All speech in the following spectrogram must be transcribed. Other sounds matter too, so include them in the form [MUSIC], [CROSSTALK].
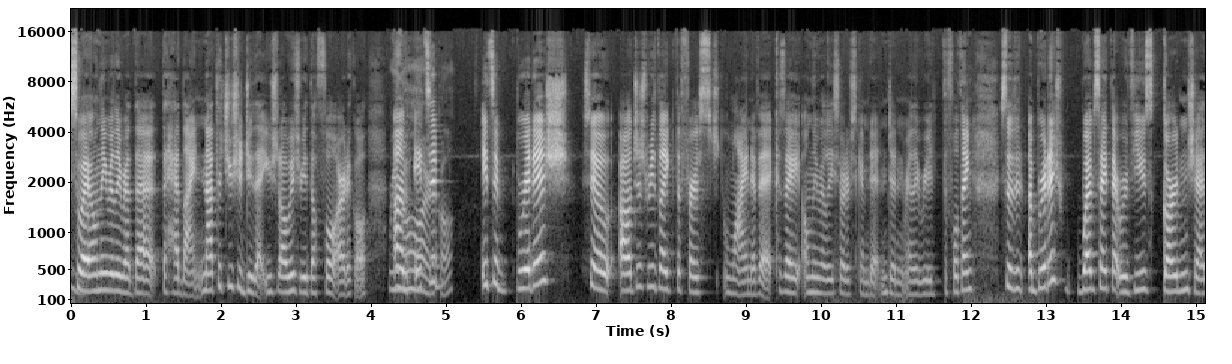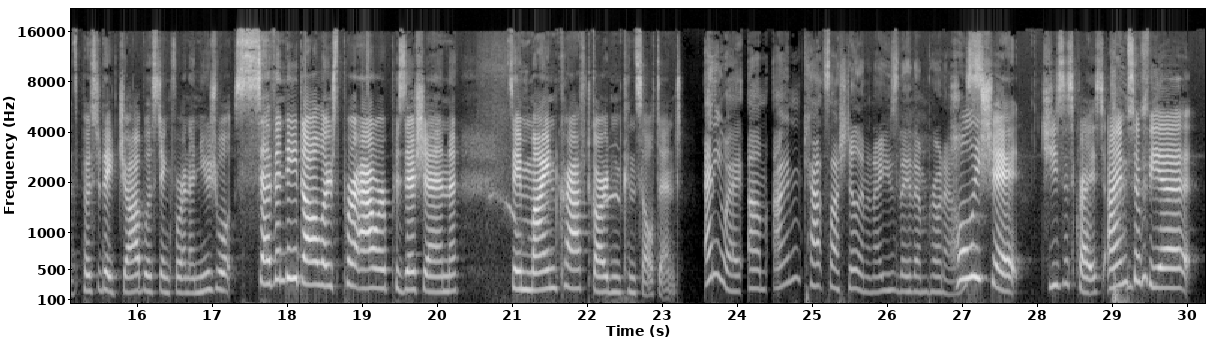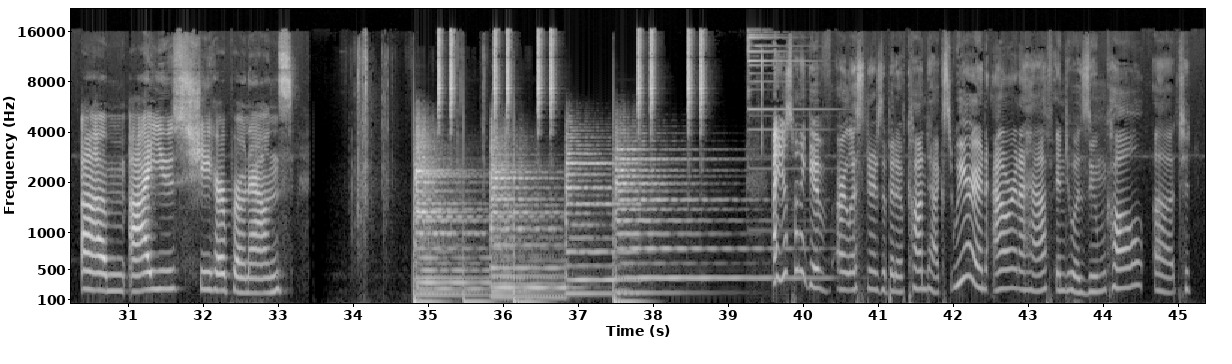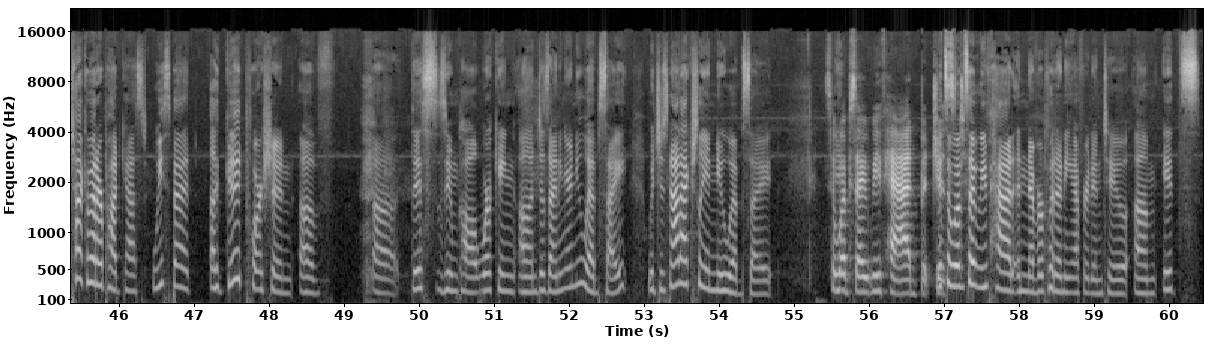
So I only really read the the headline. Not that you should do that. You should always read the full article. Read the whole Um, it's a article. it's a British. So I'll just read like the first line of it because I only really sort of skimmed it and didn't really read the full thing. So the, a British website that reviews garden sheds posted a job listing for an unusual seventy dollars per hour position. It's a Minecraft garden consultant. Anyway, um, I'm Cat slash Dylan, and I use they them pronouns. Holy shit. Jesus Christ. I'm Sophia. [LAUGHS] Um, I use she, her pronouns. Give our listeners a bit of context. We are an hour and a half into a Zoom call uh, to talk about our podcast. We spent a good portion of uh, this Zoom call working on designing our new website, which is not actually a new website. It's a website we've had, but just It's a website we've had and never put any effort into. Um, it's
